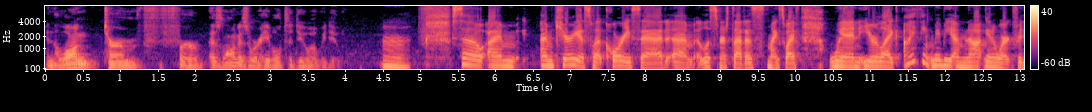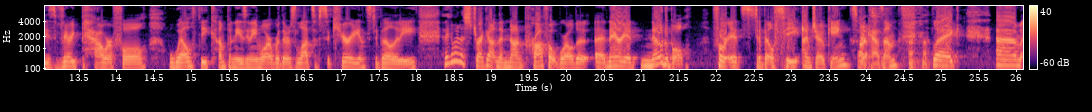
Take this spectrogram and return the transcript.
in the long term f- for as long as we're able to do what we do. Mm. So I'm I'm curious what Corey said. Um, listeners, that is Mike's wife. When you're like, I think maybe I'm not going to work for these very powerful, wealthy companies anymore, where there's lots of security and stability. I think I'm going to strike out in the nonprofit world, an area notable for its stability. I'm joking, sarcasm. Yes. like, um,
